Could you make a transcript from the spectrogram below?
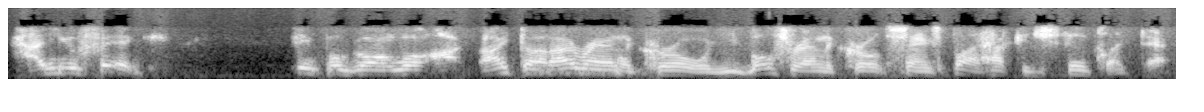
How do you fix people going, well, I, I thought I ran the curl. You both ran the curl at the same spot. How could you think like that?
